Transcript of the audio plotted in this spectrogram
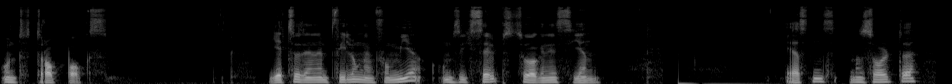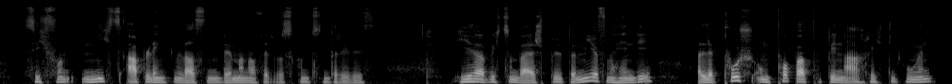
und Dropbox. Jetzt zu den Empfehlungen von mir, um sich selbst zu organisieren. Erstens, man sollte sich von nichts ablenken lassen, wenn man auf etwas konzentriert ist. Hier habe ich zum Beispiel bei mir auf dem Handy alle Push- und Pop-up-Benachrichtigungen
